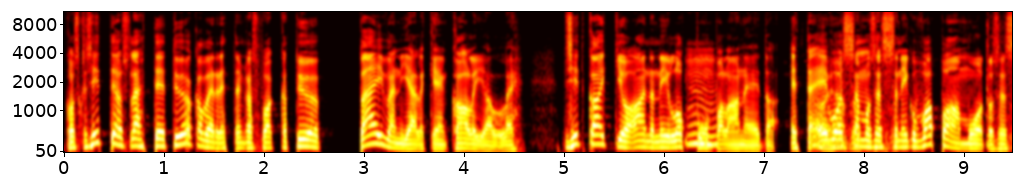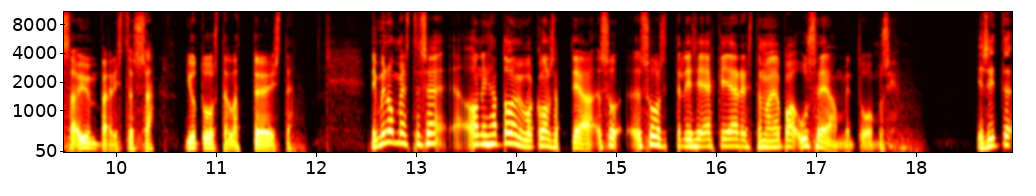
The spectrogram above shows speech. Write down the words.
Koska sitten jos lähtee työkavereiden kanssa vaikka työpäivän jälkeen kaljalle, niin sitten kaikki on aina niin loppuun Mm. palaneita, että Se on ei voi semmoisessa niinku vapaamuotoisessa ympäristössä jutustella töistä. Niin minun mielestä se on ihan toimiva konsepti ja su- suosittelisin ehkä järjestämään jopa useammin tuommoisia. Ja sitten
